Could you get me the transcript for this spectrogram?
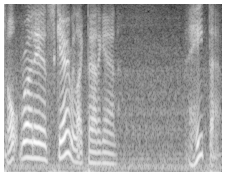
Don't run in and scare me like that again. I hate that.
